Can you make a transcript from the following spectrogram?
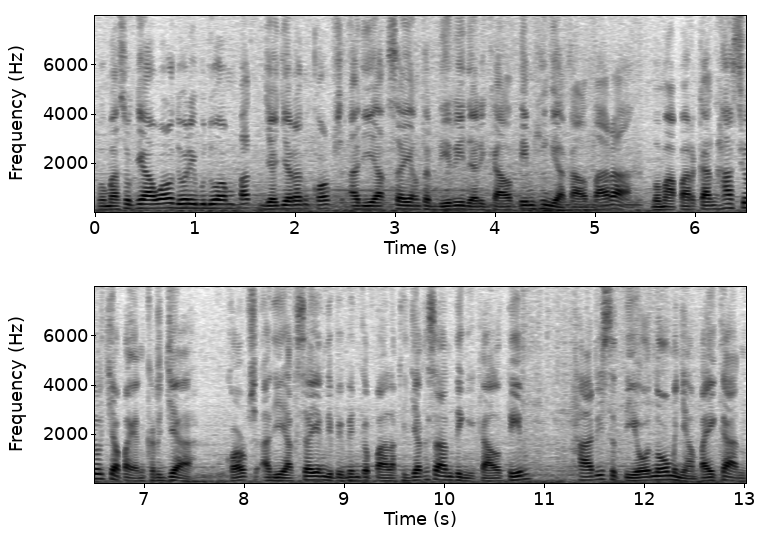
Memasuki awal 2024, jajaran Korps Adiaksa yang terdiri dari Kaltim hingga Kaltara memaparkan hasil capaian kerja. Korps Adiaksa yang dipimpin Kepala Kejaksaan Tinggi Kaltim, Hari Setiono menyampaikan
